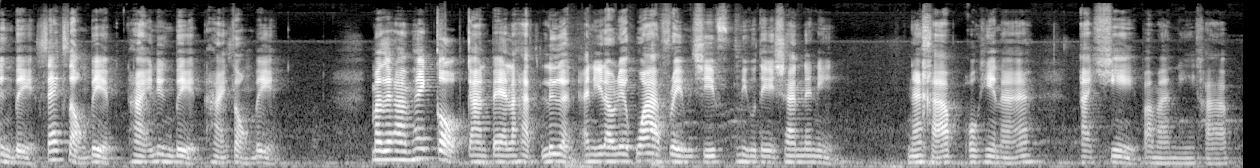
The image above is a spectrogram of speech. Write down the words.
1 เบสแทรก 2 เบสหาย 1 เบสหาย 2 เบสมันจะทำให้กรอบการแปลรหัสเลื่อน อันนี้เราเรียกว่า frame shift mutation นั่นเองนะครับ โอเคนะ โอเค ประมาณนี้ครับ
